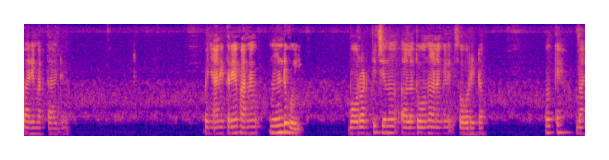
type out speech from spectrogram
ഭാര്യയും ഭർത്താവിന്റെ അപ്പം ഞാൻ ഇത്രയും പറഞ്ഞ് നീണ്ടുപോയി ബോറടിപ്പിച്ചെന്ന് അല്ല തോന്നുകയാണെങ്കിൽ സോറി കേട്ടോ ഓക്കെ ബൈ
